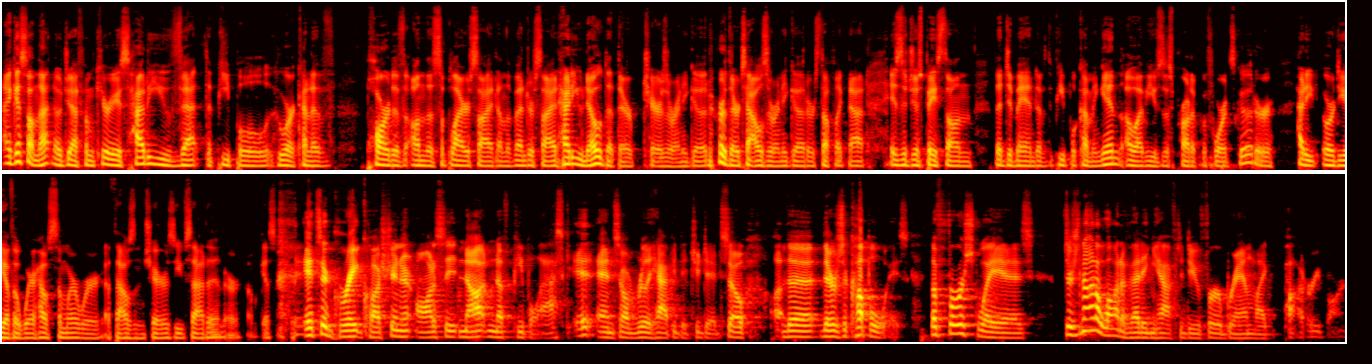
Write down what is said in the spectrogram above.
I guess on that note, Jeff, I'm curious, how do you vet the people who are kind of part of on the supplier side on the vendor side. How do you know that their chairs are any good or their towels are any good or stuff like that? Is it just based on the demand of the people coming in oh i've used this product before it's good or how do you or do you have a warehouse somewhere where a thousand chairs you've sat in or i'm guessing? It's a great question and honestly not enough people ask it and so i'm really happy that you did. So uh, the there's a couple ways. The first way is there's not a lot of vetting you have to do for a brand like Pottery Barn,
